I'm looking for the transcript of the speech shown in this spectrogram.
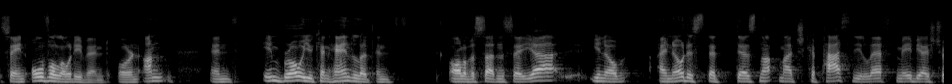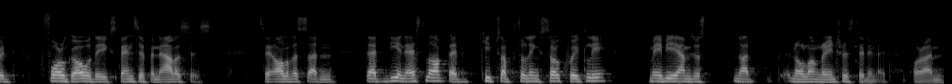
say, an overload event or an un, and in Bro you can handle it and all of a sudden say, yeah, you know, I noticed that there's not much capacity left. Maybe I should forego the expensive analysis. Say all of a sudden that DNS log that keeps up filling so quickly, maybe I'm just not no longer interested in it, or I'm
